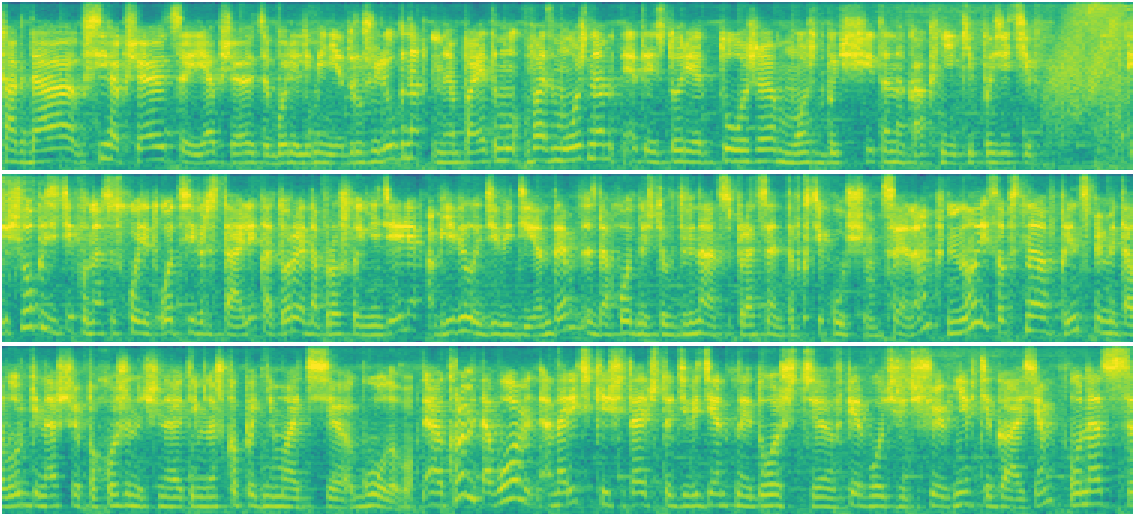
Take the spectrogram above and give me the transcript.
когда все общаются и общаются более или менее дружелюбно, поэтому, возможно, эта история тоже может быть считана как некий позитив. Еще позитив у нас исходит от Северстали, которая на прошлой неделе объявила дивиденды с доходностью в 12% к текущим ценам. Ну и, собственно, в принципе, металлурги наши, похоже, начинают немножко поднимать э, голову. А, кроме того, аналитики считают, что дивидендный дождь э, в первую очередь еще и в нефтегазе у нас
